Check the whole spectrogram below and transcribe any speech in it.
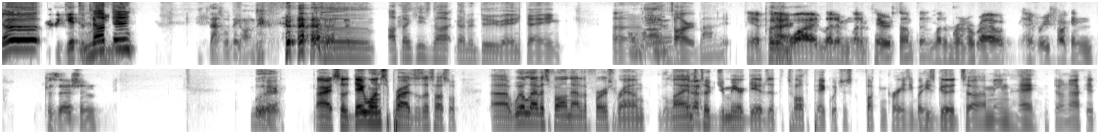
Uh, to get to nothing. That's what they gonna do. um, I think he's not gonna do anything. Um, my. sorry about it. Yeah, put All him right. wide. Let him let him tear something. Let him run a route every fucking possession. Fair. All right, so the day one surprises. Let's hustle. Uh, Will Levis falling out of the first round. The Lions Yeah. took Jahmyr Gibbs at the twelfth pick, which is fucking crazy, but he's good. So I mean, hey, don't knock it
